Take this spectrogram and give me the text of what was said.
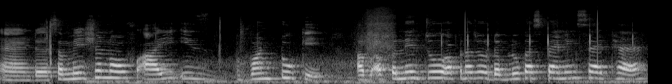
and summation of i is one to k अब अपने जो, अपना जो डब्ल्यू का स्पेनिंग सेट है,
